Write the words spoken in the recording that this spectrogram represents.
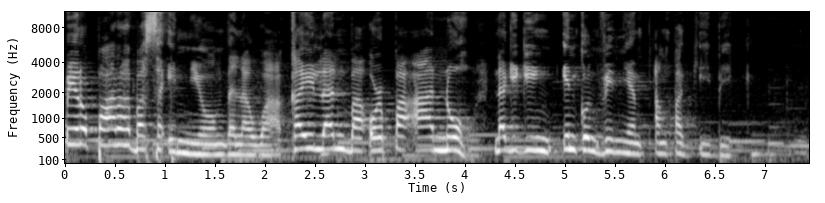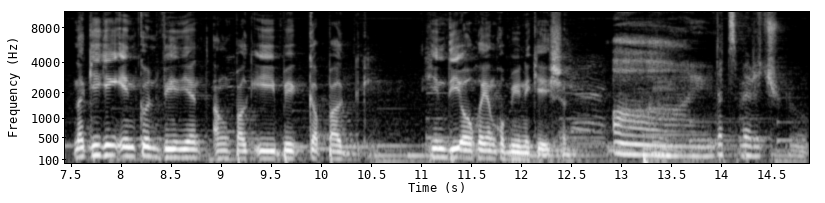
Pero para ba sa inyong dalawa, kailan ba or paano nagiging inconvenient ang pag-ibig? Nagiging inconvenient ang pag-ibig kapag hindi okay ang communication. Ay, that's very true.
